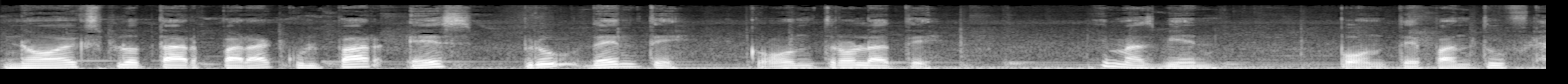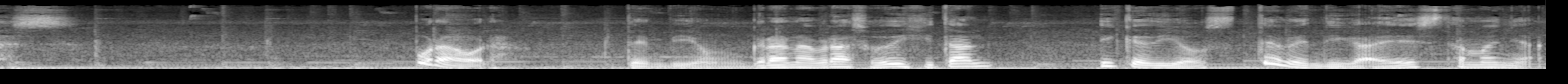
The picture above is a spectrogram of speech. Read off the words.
No explotar para culpar es prudente contrólate y más bien ponte pantuflas. Por ahora, te envío un gran abrazo digital y que Dios te bendiga esta mañana.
